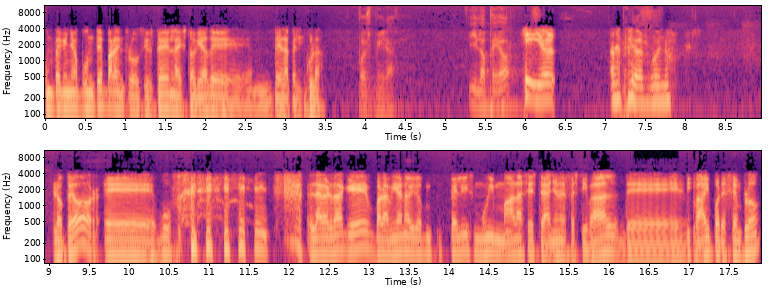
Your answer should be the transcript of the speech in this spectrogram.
un pequeño apunte para introducirte en la historia de, de la película. Pues mira. ¿Y lo peor? Sí, yo... Lo peor, bueno. Lo peor, eh, la verdad que para mí han habido pelis muy malas este año en el festival. De Divide, por ejemplo,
